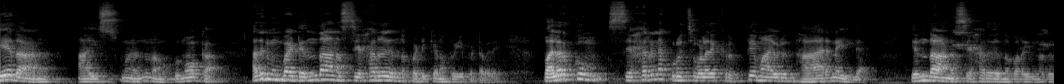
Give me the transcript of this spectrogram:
ഏതാണ് ആ ഇസ്മ എന്ന് നമുക്ക് നോക്കാം. അതിനു മുമ്പായിട്ട് എന്താണ് സിഹർ എന്ന് പഠിക്കണം പ്രിയപ്പെട്ടവരെ. പലർക്കും സിഹറിനെ കുറിച്ച് വളരെ കൃത്യമായ ഒരു ധാരണയില്ല. എന്താണ് സിഹർ എന്ന് പറയുന്നത്?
